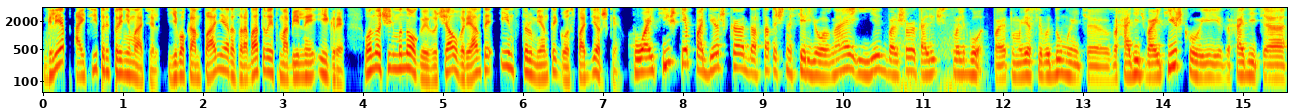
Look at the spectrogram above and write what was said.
Глеб – IT-предприниматель. Его компания разрабатывает мобильные игры. Он очень много изучал варианты и инструменты господдержки. По айтишке поддержка достаточно серьезная и есть большое количество льгот. Поэтому если вы думаете заходить в айтишку и заходить э,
